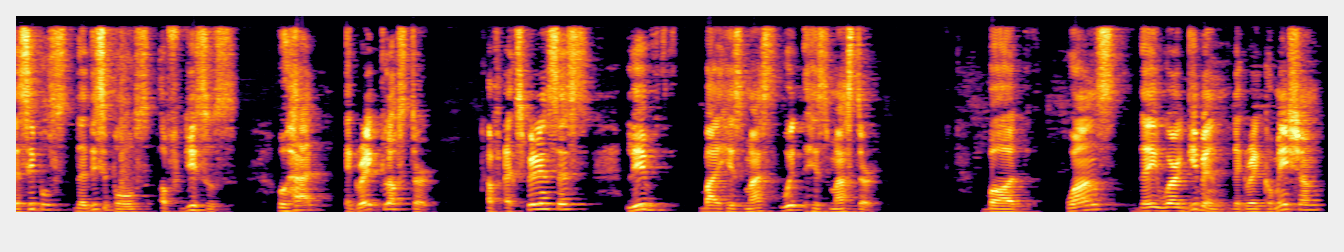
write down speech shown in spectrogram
the disciples, the disciples of Jesus, who had a great cluster of experiences lived by his mas- with his master. But once they were given the Great Commission,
